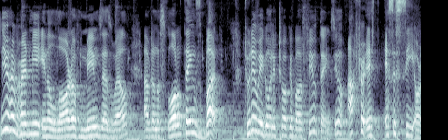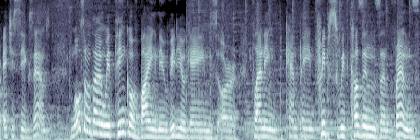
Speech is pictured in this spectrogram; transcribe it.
you have heard me in a lot of memes as well. I've done a lot of things, but today we're going to talk about few things. You know, after SSC or HSC exams, most of the time we think of buying new video games or planning campaign trips with cousins and friends.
